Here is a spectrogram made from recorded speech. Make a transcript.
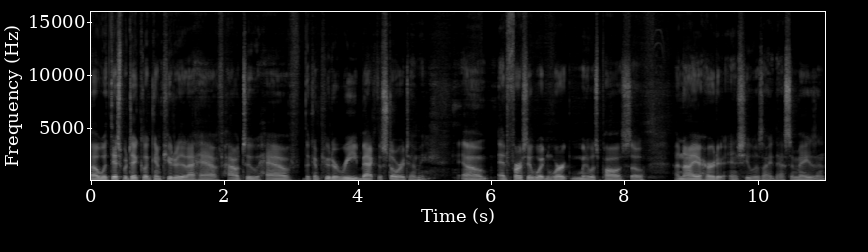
uh, with this particular computer that I have, how to have the computer read back the story to me. Um, at first, it wouldn't work when it was paused. So Anaya heard it and she was like, "That's amazing."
